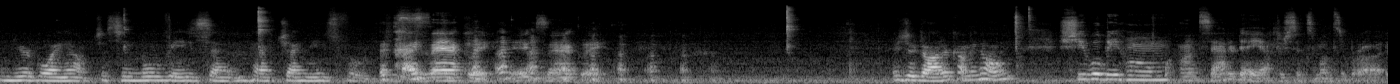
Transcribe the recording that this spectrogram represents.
And you're going out to see movies and have Chinese food. Exactly, exactly. Is your daughter coming home? She will be home on Saturday after six months abroad.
